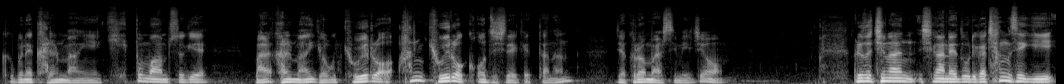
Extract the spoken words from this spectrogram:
그분의 갈망이 깊은 마음속에 말- 갈망이 결국 교회를 어- 한 교회를 얻으시겠다는 이제 그런 말씀이죠. 그래서 지난 시간에도 우리가 창세기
